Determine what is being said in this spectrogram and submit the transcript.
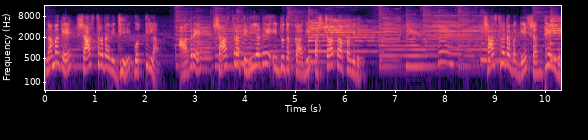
ನಮಗೆ ಶಾಸ್ತ್ರದ ವಿಧಿ ಗೊತ್ತಿಲ್ಲ. ಆದರೆ ಶಾಸ್ತ್ರ ತಿಳಿಯದೇ ಇದ್ದುದಕ್ಕಾಗಿ ಪಶ್ಚಾತ್ತಾಪವಿದೆ. ಶಾಸ್ತ್ರದ ಬಗ್ಗೆ ಶ್ರದ್ಧೆ ಇದೆ.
